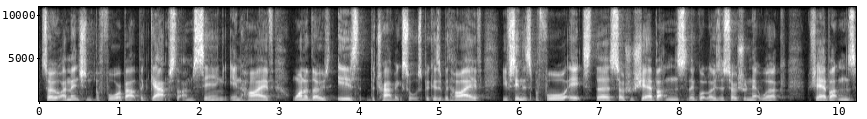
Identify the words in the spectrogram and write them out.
So I mentioned before about the gaps that I'm seeing in Hive. One of those is the traffic source because with Hive, you've seen this before. It's the social share buttons. So they've got loads of social network share buttons.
